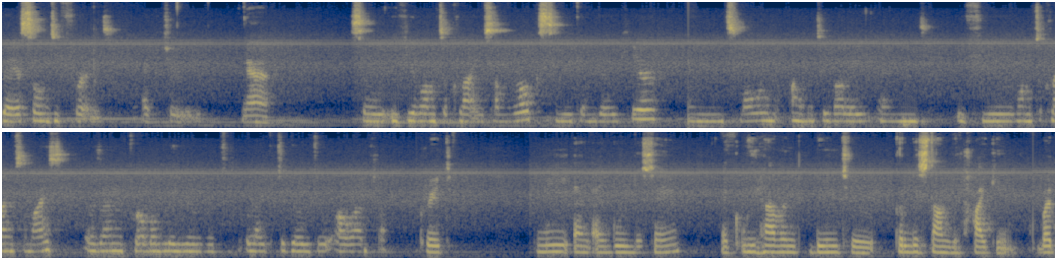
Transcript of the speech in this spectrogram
they are so different actually. Yeah. So if you want to climb some rocks, you can go here in small Almaty Valley, and if you want to climb some ice, then probably you would like to go to Alarcha. Great. Me and Aygul the same. Like we haven't been to Kyrgyzstan with hiking, but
